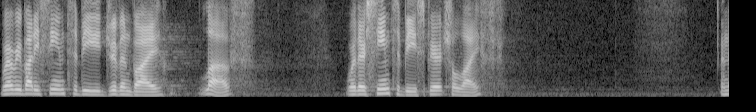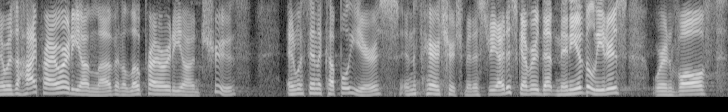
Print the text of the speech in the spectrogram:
where everybody seemed to be driven by love, where there seemed to be spiritual life. And there was a high priority on love and a low priority on truth. And within a couple years in the parachurch ministry, I discovered that many of the leaders were involved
